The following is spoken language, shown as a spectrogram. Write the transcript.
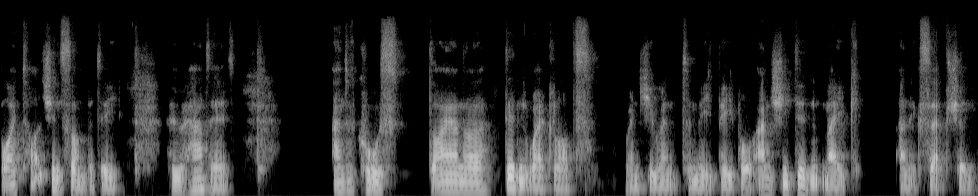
by touching somebody who had it. And of course, Diana didn't wear gloves when she went to meet people, and she didn't make an exception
